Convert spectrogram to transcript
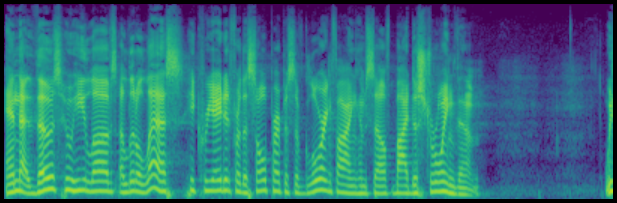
and that those who He loves a little less, He created for the sole purpose of glorifying Himself by destroying them. We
